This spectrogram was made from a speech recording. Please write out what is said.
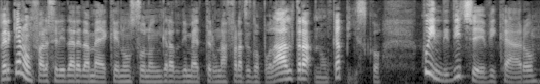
perché non farseli dare da me che non sono in grado di mettere una frase dopo l'altra? Non capisco. Quindi dicevi, caro,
